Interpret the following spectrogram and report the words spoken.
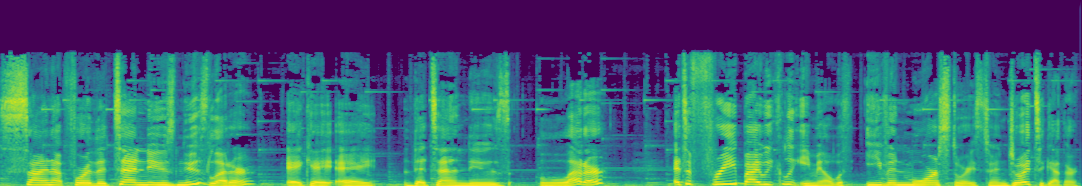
Sign up for the 10 News newsletter, aka the 10 News letter. It's a free biweekly email with even more stories to enjoy together,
